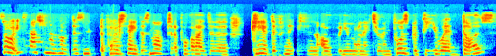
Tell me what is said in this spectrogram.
So international law doesn't per se does not provide a clear definition of a humanitarian pause, but the UN does.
